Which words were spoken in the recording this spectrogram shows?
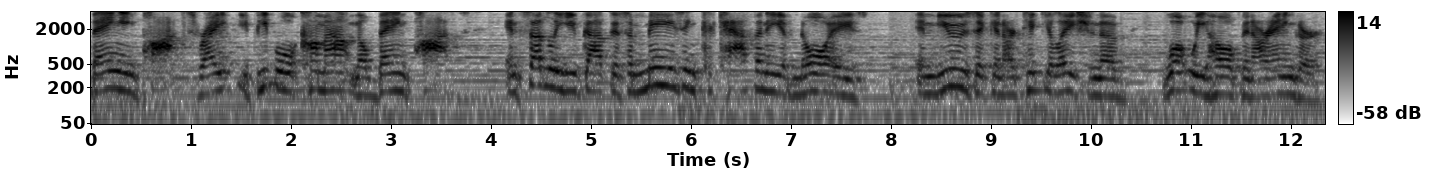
banging pots, right? People will come out and they'll bang pots and suddenly you've got this amazing cacophony of noise and music and articulation of what we hope in our anger.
